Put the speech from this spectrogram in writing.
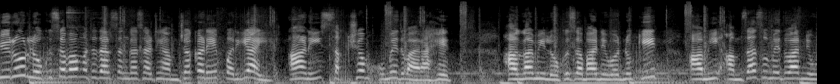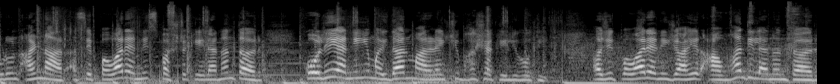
शिरूर लोकसभा मतदारसंघासाठी आमच्याकडे पर्यायी आणि सक्षम उमेदवार आहेत. आगामी लोकसभा निवडणुकीत आम्ही आमचाच उमेदवार निवडून आणणार असे पवार यांनी स्पष्ट केल्यानंतर कोल्हे यांनीही मैदान मारण्याची भाषा केली होती. अजित पवार यांनी जाहीर आव्हान दिल्यानंतर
